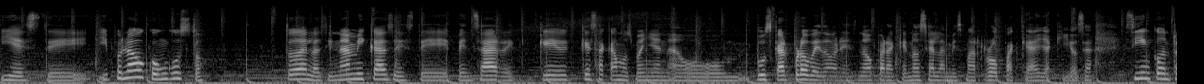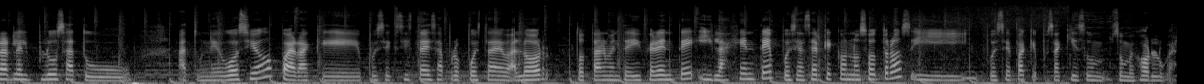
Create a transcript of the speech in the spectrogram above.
y este y pues lo hago con gusto todas las dinámicas, este, pensar qué, sacamos mañana o buscar proveedores, ¿no? Para que no sea la misma ropa que hay aquí. O sea, sí encontrarle el plus a tu, a tu negocio para que pues exista esa propuesta de valor totalmente diferente y la gente pues se acerque con nosotros y pues sepa que pues aquí es su mejor lugar.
